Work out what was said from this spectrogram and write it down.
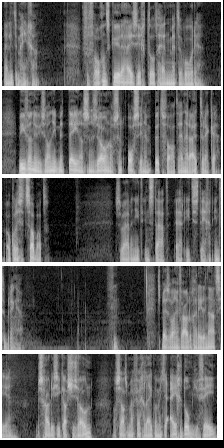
en liet hem heen gaan. Vervolgens keerde hij zich tot hen met de woorden: Wie van u zal niet meteen als zijn zoon of zijn os in een put valt hen eruit trekken, ook al is het sabbat? Ze waren niet in staat er iets tegen in te brengen. Is best wel een eenvoudige redenatie, hè? Beschouw die ziek als je zoon, of zelfs maar vergelijkbaar met je eigendom, je vee,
